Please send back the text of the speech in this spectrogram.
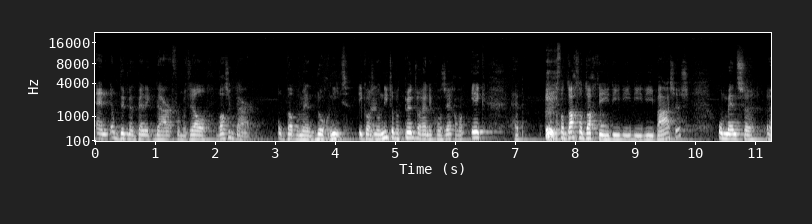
en op dit moment ben ik daar voor mezelf, was ik daar op dat moment nog niet. Ik was nog niet op het punt waarin ik kon zeggen van ik heb van dag tot dag die, die, die, die, die basis om mensen, eh,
